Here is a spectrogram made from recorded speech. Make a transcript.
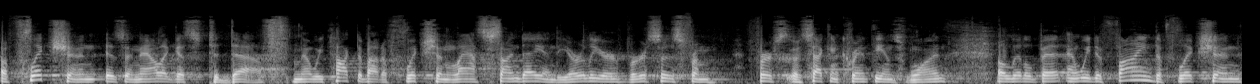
affliction is analogous to death. Now, we talked about affliction last Sunday in the earlier verses from First or Second Corinthians one, a little bit, and we defined affliction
